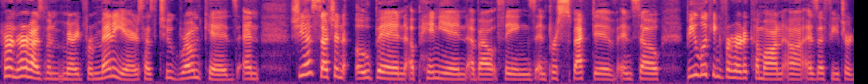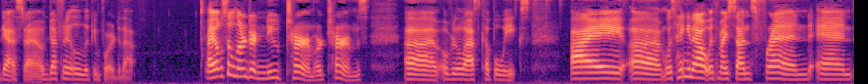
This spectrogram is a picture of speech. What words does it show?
her and her husband married for many years, has two grown kids. And she has such an open opinion about things and perspective. And so be looking for her to come on uh, as a featured guest. I'm definitely looking forward to that. I also learned a new term or terms uh, over the last couple weeks. I uh, was hanging out with my son's friend, and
